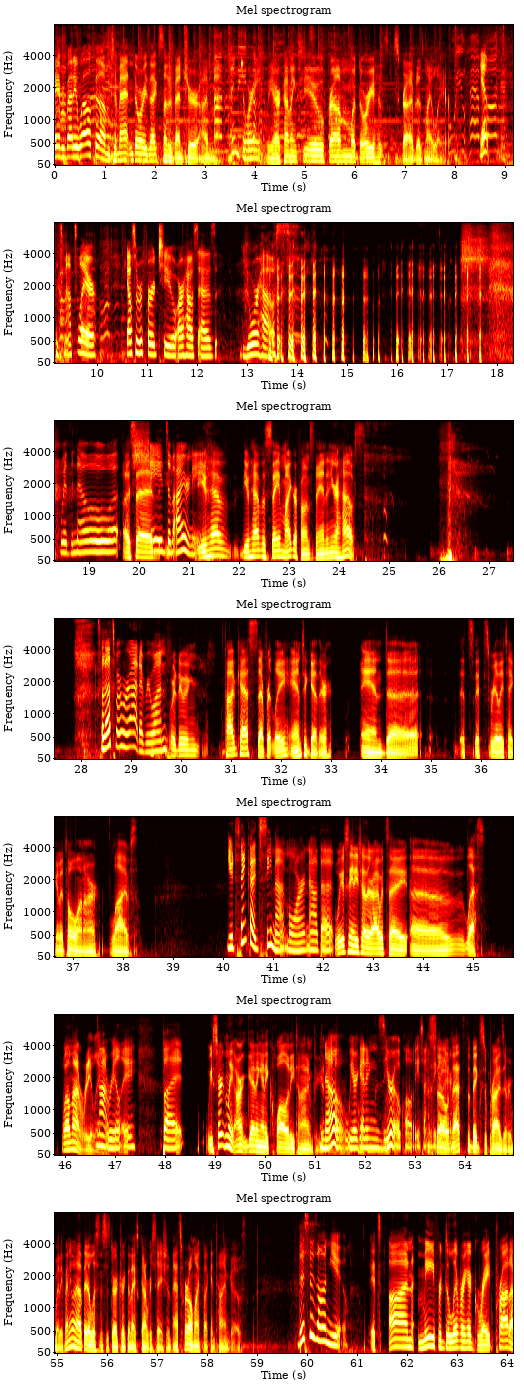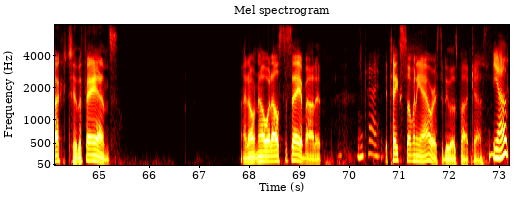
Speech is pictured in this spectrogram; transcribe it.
Hey, everybody, welcome to Matt and Dory's Excellent Adventure. I'm Matt. I'm Dory. We are coming to you from what Dory has described as my lair. Yep, it's Matt's lair. He also referred to our house as your house. With no I said shades of irony. You have you have the same microphone stand in your house. so that's where we're at, everyone. We're doing podcasts separately and together, and uh, it's it's really taken a toll on our lives. You'd think I'd see Matt more now that We've seen each other, I would say, uh, less. Well, not really. not really, but we certainly aren't getting any quality time together. no, we are getting zero quality time together. So that's the big surprise, everybody. If anyone out there listens to Star Trek: The Next Conversation, that's where all my fucking time goes. this is on you. It's on me for delivering a great product to the fans. I don't know what else to say about it. Okay. It takes so many hours to do those podcasts. Yep.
